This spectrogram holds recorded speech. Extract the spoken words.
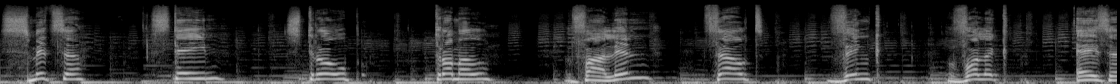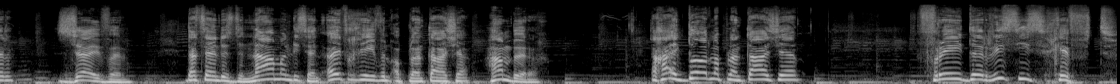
Smitsen. Steen. Stroop. Trommel. Valin. Veld. Vink. Volk. IJzer. Zuiver. Dat zijn dus de namen die zijn uitgegeven op plantage Hamburg. Dan ga ik door naar plantage Fredericis Gift.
